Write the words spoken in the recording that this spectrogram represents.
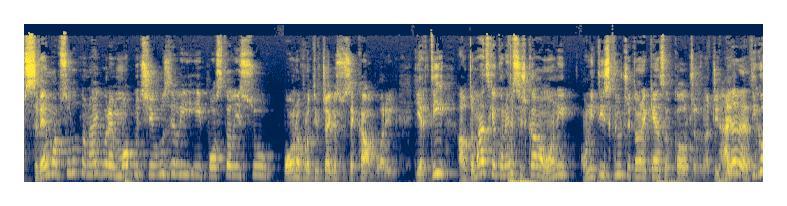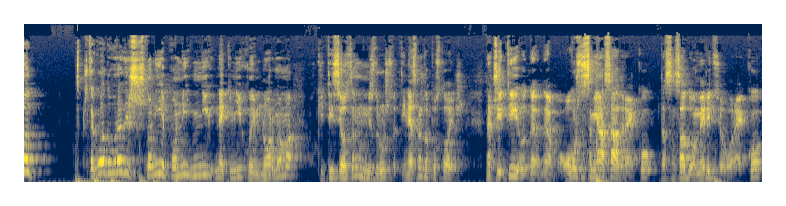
svemu apsolutno najgore moguće uzeli i postali su ono protiv čega su se kao borili. Jer ti, automatski ako ne misliš kao oni, oni ti isključuju to onaj cancel culture, znači Da, da, da. ti god, šta god da uradiš što nije po ni, njih, nekim njihovim normama, ok, ti si odstranjen iz društva, ti ne smeš da postojiš. Znači ti, ovo što sam ja sad rekao, da sam sad u Americi ovo rekao,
